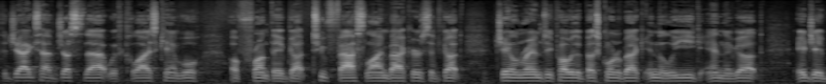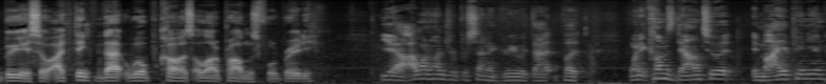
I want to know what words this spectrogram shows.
the Jags have just that with Calais Campbell up front. They've got two fast linebackers. They've got Jalen Ramsey, probably the best cornerback in the league, and they've got AJ Bouye. So I think that will cause a lot of problems for Brady. Yeah, I 100% agree with that. But when it comes down to it, in my opinion,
